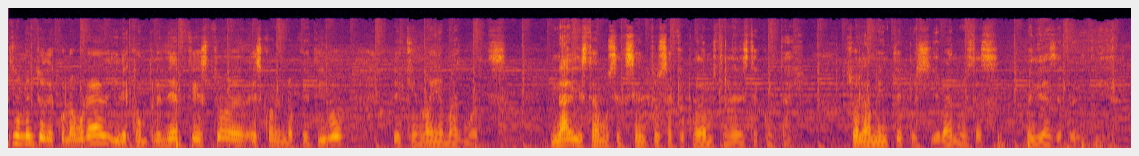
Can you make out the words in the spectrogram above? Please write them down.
Es momento de colaborar y de comprender que esto es con el objetivo de que no haya más muertes nadie estamos exentos a que podamos tener este contagio, solamente pues llevando estas medidas de preventividad.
